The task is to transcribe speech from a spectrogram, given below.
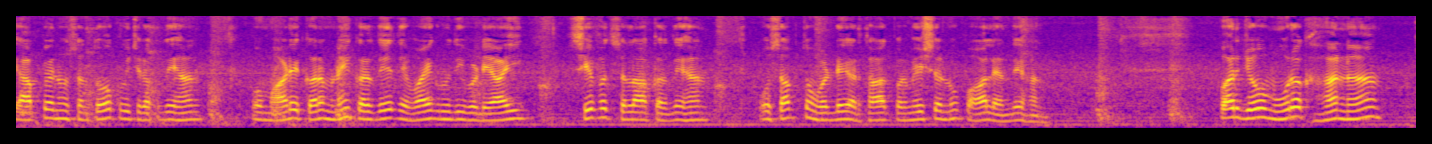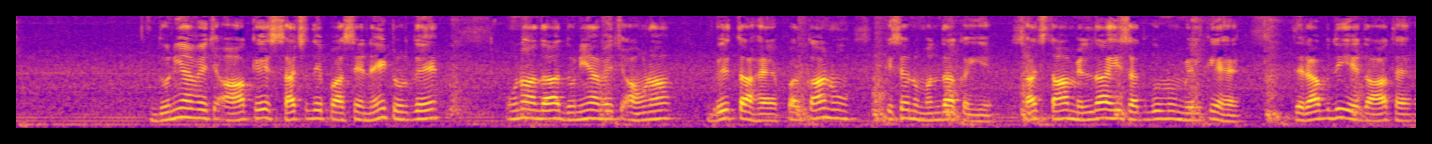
ਤੇ ਆਪੇ ਨੂੰ ਸੰਤੋਖ ਵਿੱਚ ਰੱਖਦੇ ਹਨ, ਉਹ ਮਾੜੇ ਕਰਮ ਨਹੀਂ ਕਰਦੇ ਤੇ ਵਾਹਿਗੁਰੂ ਦੀ ਵਡਿਆਈ, ਸਿਫਤ ਸਲਾਹ ਕਰਦੇ ਹਨ। ਉਹ ਸਭ ਤੋਂ ਵੱਡੇ ਅਰਥਾਤ ਪਰਮੇਸ਼ਰ ਨੂੰ ਪਾ ਲੈਂਦੇ ਹਨ। ਪਰ ਜੋ ਮੂਰਖ ਹਨ ਦੁਨੀਆ ਵਿੱਚ ਆ ਕੇ ਸੱਚ ਦੇ ਪਾਸੇ ਨਹੀਂ ਟੁਰਦੇ, ਉਹਨਾਂ ਦਾ ਦੁਨੀਆ ਵਿੱਚ ਆਉਣਾ ਬਿਰਤਾ ਹੈ, ਪਰ ਕਾਹਨੂੰ ਕਿਸੇ ਨੂੰ ਮੰਦਾ ਕਹੀਏ? ਸੱਚ ਤਾਂ ਮਿਲਦਾ ਹੀ ਸਤਿਗੁਰੂ ਨੂੰ ਮਿਲ ਕੇ ਹੈ ਤੇ ਰੱਬ ਦੀ ਇਹ ਦਾਤ ਹੈ।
